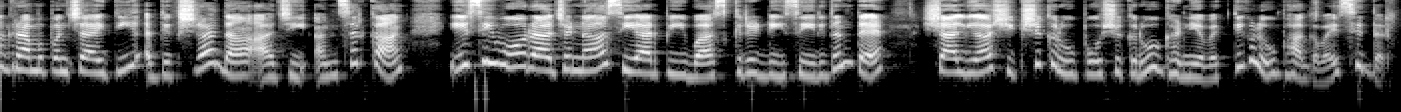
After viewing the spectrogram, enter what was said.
ಗ್ರಾಮ ಪಂಚಾಯಿತಿ ಅಧ್ಯಕ್ಷರಾದ ಅಜಿ ಅನ್ಸರ್ ಖಾನ್ ಇಸಿಒ ರಾಜಣ್ಣ ಸಿಆರ್ಪಿ ಭಾಸ್ಕರ್ ಸೇರಿದಂತೆ ಶಾಲೆಯ ಶಿಕ್ಷಕರು ಪೋಷಕರು ಗಣ್ಯ ವ್ಯಕ್ತಿಗಳು ಭಾಗವಹಿಸಿದ್ದರು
